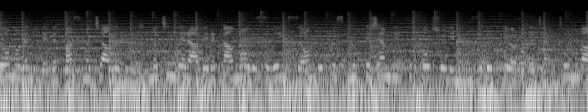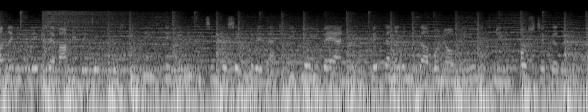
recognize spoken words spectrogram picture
%10 oran ile de Fas maçı alabilir. Maçın berabere kalma olasılığı ise 19. Muhteşem bir futbol şöleni bizi bekliyor olacak. Turnuva analizleri devam edecektir. Bizi izlediğiniz için teşekkür eder. Videoyu beğenmeyi ve kanalımıza abone olmayı unutmayın. Hoşçakalın.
